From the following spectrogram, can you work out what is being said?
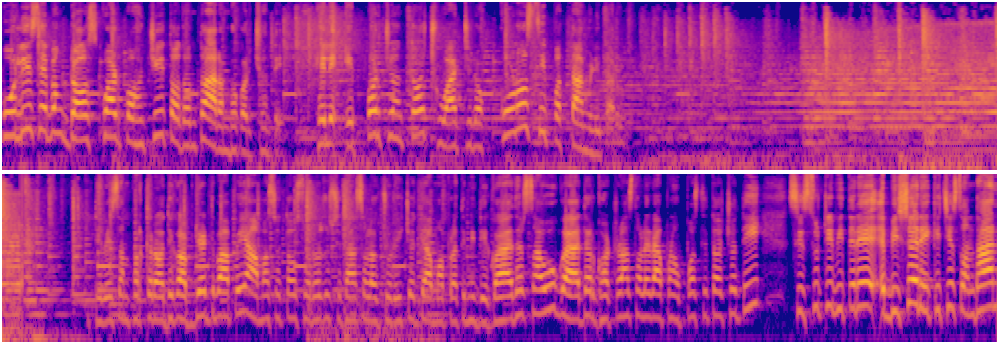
ପୋଲିସ ଏବଂ ଡଗ୍ ସ୍କ୍ୱାଡ୍ ପହଞ୍ଚି ତଦନ୍ତ ଆରମ୍ଭ କରିଛନ୍ତି ହେଲେ ଏପର୍ଯ୍ୟନ୍ତ ଛୁଆଟିର କୌଣସି ପତ୍ତା ମିଳିପାରୁନି ତେବେ ସମ୍ପର୍କରେ ଅଧିକ ଅପଡେଟ୍ ଦେବା ପାଇଁ ଆମ ସହିତ ସ୍ୱରରୁ ସିଧାସଳଖ ଯୋଡ଼ିଛନ୍ତି ଆମ ପ୍ରତିନିଧି ଗୟାଧର ସାହୁ ଗୟାଧର ଘଟଣାସ୍ଥଳରେ ଆପଣ ଉପସ୍ଥିତ ଅଛନ୍ତି ଶିଶୁଟି ଭିତରେ ବିଷୟରେ କିଛି ସନ୍ଧାନ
